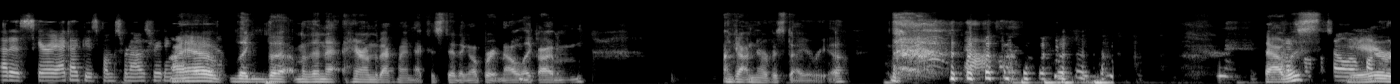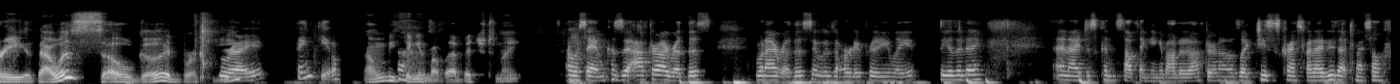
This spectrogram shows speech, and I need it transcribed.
That is scary. I got goosebumps when I was reading. I have like the the net hair on the back of my neck is standing up right now. Like I'm, I got nervous diarrhea. Stop. that was scary. That was so good, Brookie. right. Thank you. I'm gonna be thinking about that bitch tonight. Oh, was saying because after I read this, when I read this, it was already pretty late the other day, and I just couldn't stop thinking about it after. And I was like, Jesus Christ, why did I do that to myself?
